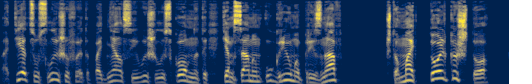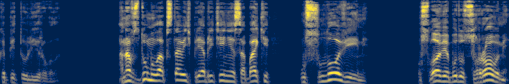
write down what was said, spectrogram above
Отец, услышав это, поднялся и вышел из комнаты, тем самым угрюмо признав, что мать только что капитулировала. Она вздумала обставить приобретение собаки условиями. Условия будут суровыми,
